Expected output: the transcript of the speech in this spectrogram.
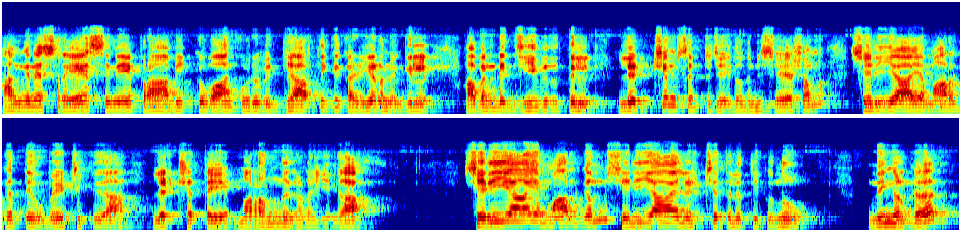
അങ്ങനെ ശ്രേയസ്സിനെ പ്രാപിക്കുവാൻ ഒരു വിദ്യാർത്ഥിക്ക് കഴിയണമെങ്കിൽ അവന്റെ ജീവിതത്തിൽ ലക്ഷ്യം സെറ്റ് ചെയ്തതിന് ശേഷം ശരിയായ മാർഗത്തെ ഉപേക്ഷിക്കുക ലക്ഷ്യത്തെ മറന്നു കളയുക. ശരിയായ മാർഗം ശരിയായ ലക്ഷ്യത്തിലെത്തിക്കുന്നു. നിങ്ങൾക്ക്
